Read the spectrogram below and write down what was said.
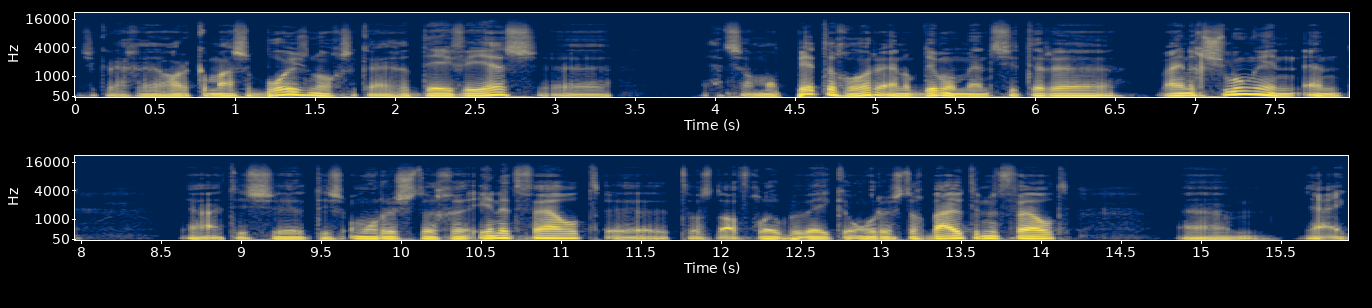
Ze krijgen Harkemaase Boys nog, ze krijgen DVS. ja, het is allemaal pittig hoor. En op dit moment zit er weinig schwung in. En ja, het is, het is onrustig in het veld. Het was de afgelopen weken onrustig buiten het veld. Ehm, ja, ik,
